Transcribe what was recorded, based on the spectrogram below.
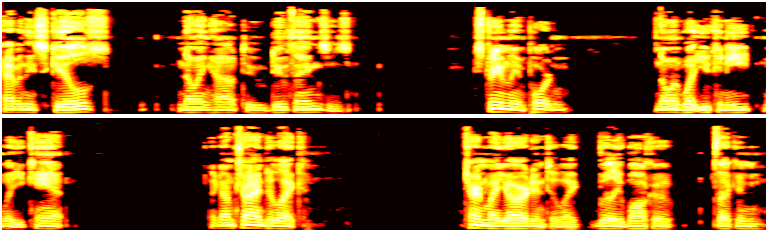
having these skills, knowing how to do things is extremely important. Knowing what you can eat, what you can't. Like I'm trying to like turn my yard into like Willy Wonka fucking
